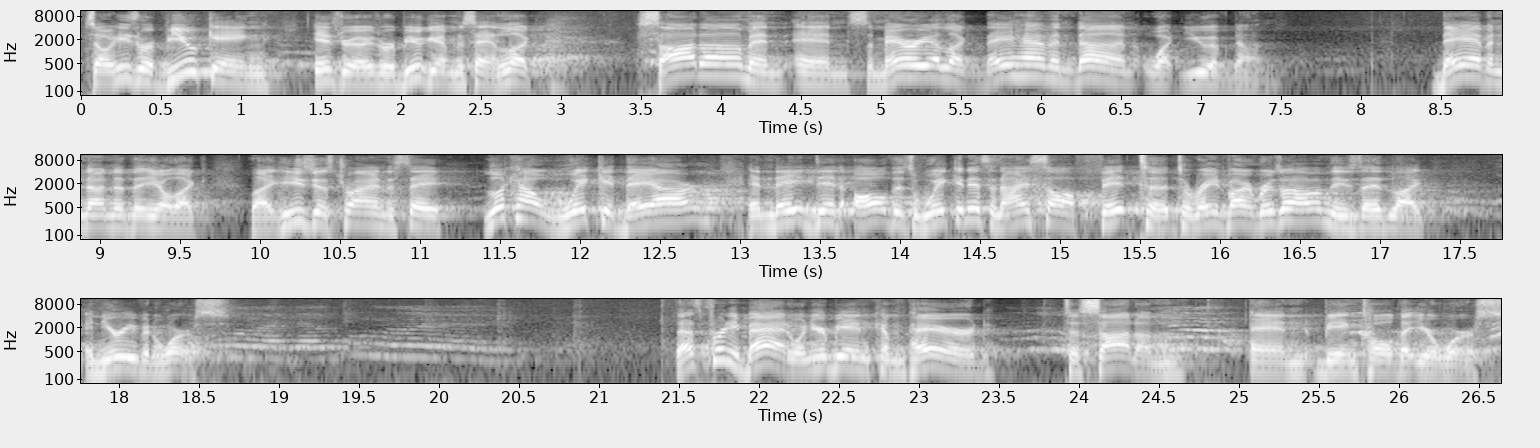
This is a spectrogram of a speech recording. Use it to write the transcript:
So he's rebuking Israel. He's rebuking them and saying, look, Sodom and, and Samaria, look, they haven't done what you have done. They haven't done anything, you know, like, like he's just trying to say, look how wicked they are. And they did all this wickedness, and I saw fit to, to rain fire and brimstone on them. He said, like, and you're even worse. That's pretty bad when you're being compared to Sodom and being told that you're worse.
